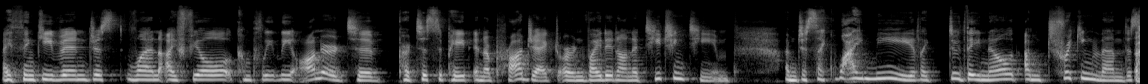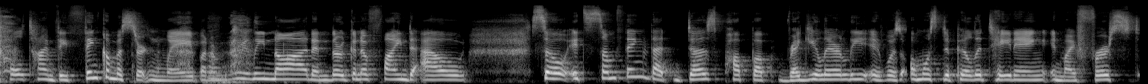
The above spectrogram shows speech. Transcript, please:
I think even just when I feel completely honored to participate in a project or invited on a teaching team, I'm just like, why me? Like, do they know I'm tricking them this whole time? They think I'm a certain way, but I'm really not, and they're gonna find out. So it's something that does pop up regularly. It was almost debilitating in my first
